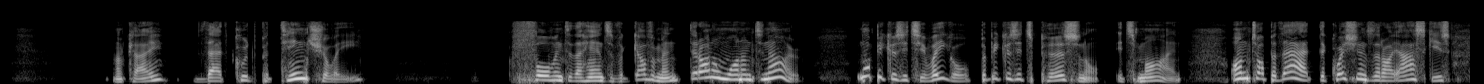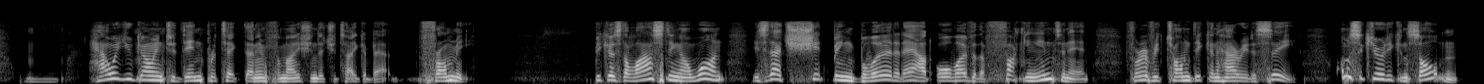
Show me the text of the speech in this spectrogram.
okay? That could potentially fall into the hands of a government that I don't want them to know. Not because it's illegal, but because it's personal. It's mine. On top of that, the questions that I ask is how are you going to then protect that information that you take about from me? Because the last thing I want is that shit being blurted out all over the fucking internet for every Tom, Dick, and Harry to see. I'm a security consultant.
